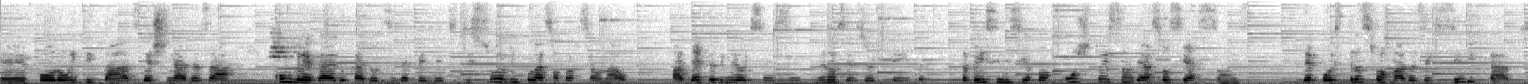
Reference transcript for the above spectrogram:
é foram entidades destinadas a congregar educadores independentes de sua vinculação profissional. A década de 1800, 1980 também se inicia com a constituição de associações depois transformadas em sindicatos,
